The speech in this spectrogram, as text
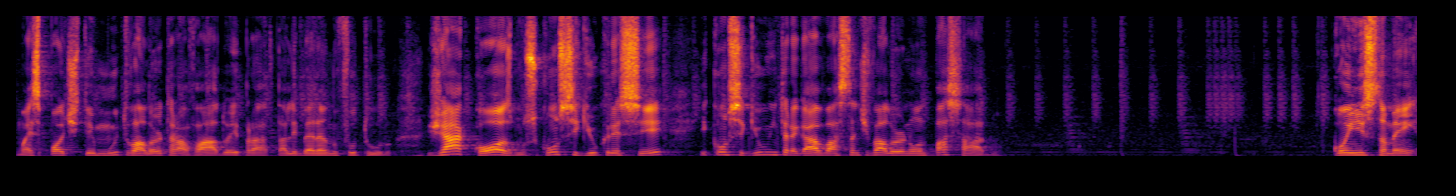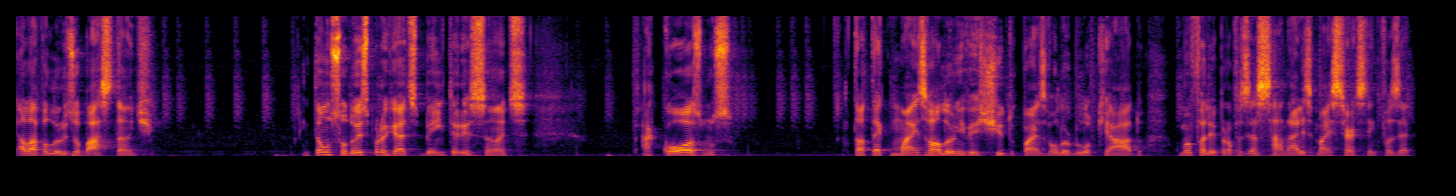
Mas pode ter muito valor travado aí para estar tá liberando no futuro. Já a Cosmos conseguiu crescer e conseguiu entregar bastante valor no ano passado. Com isso também ela valorizou bastante. Então são dois projetos bem interessantes. A Cosmos está até com mais valor investido, com mais valor bloqueado. Como eu falei, para fazer essa análise mais certa, você tem que fazer,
